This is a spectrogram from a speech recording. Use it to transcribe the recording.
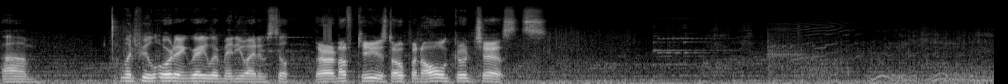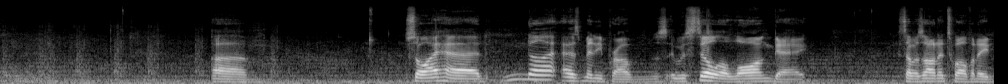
Um, a bunch of people ordering regular menu items still. There are enough keys to open all good chests. Um, so I had not as many problems. It was still a long day because I was on at twelve and I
